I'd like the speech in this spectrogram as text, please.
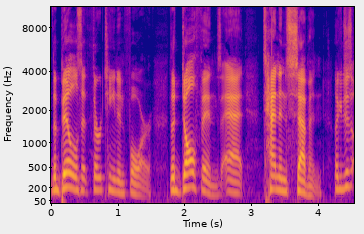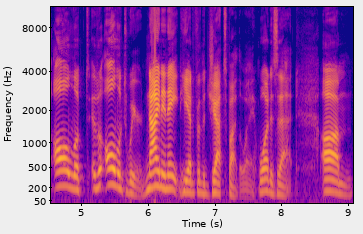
The Bills at 13 and 4, the Dolphins at 10 and 7. Like it just all looked it all looked weird. 9 and 8 he had for the Jets by the way. What is that? Um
